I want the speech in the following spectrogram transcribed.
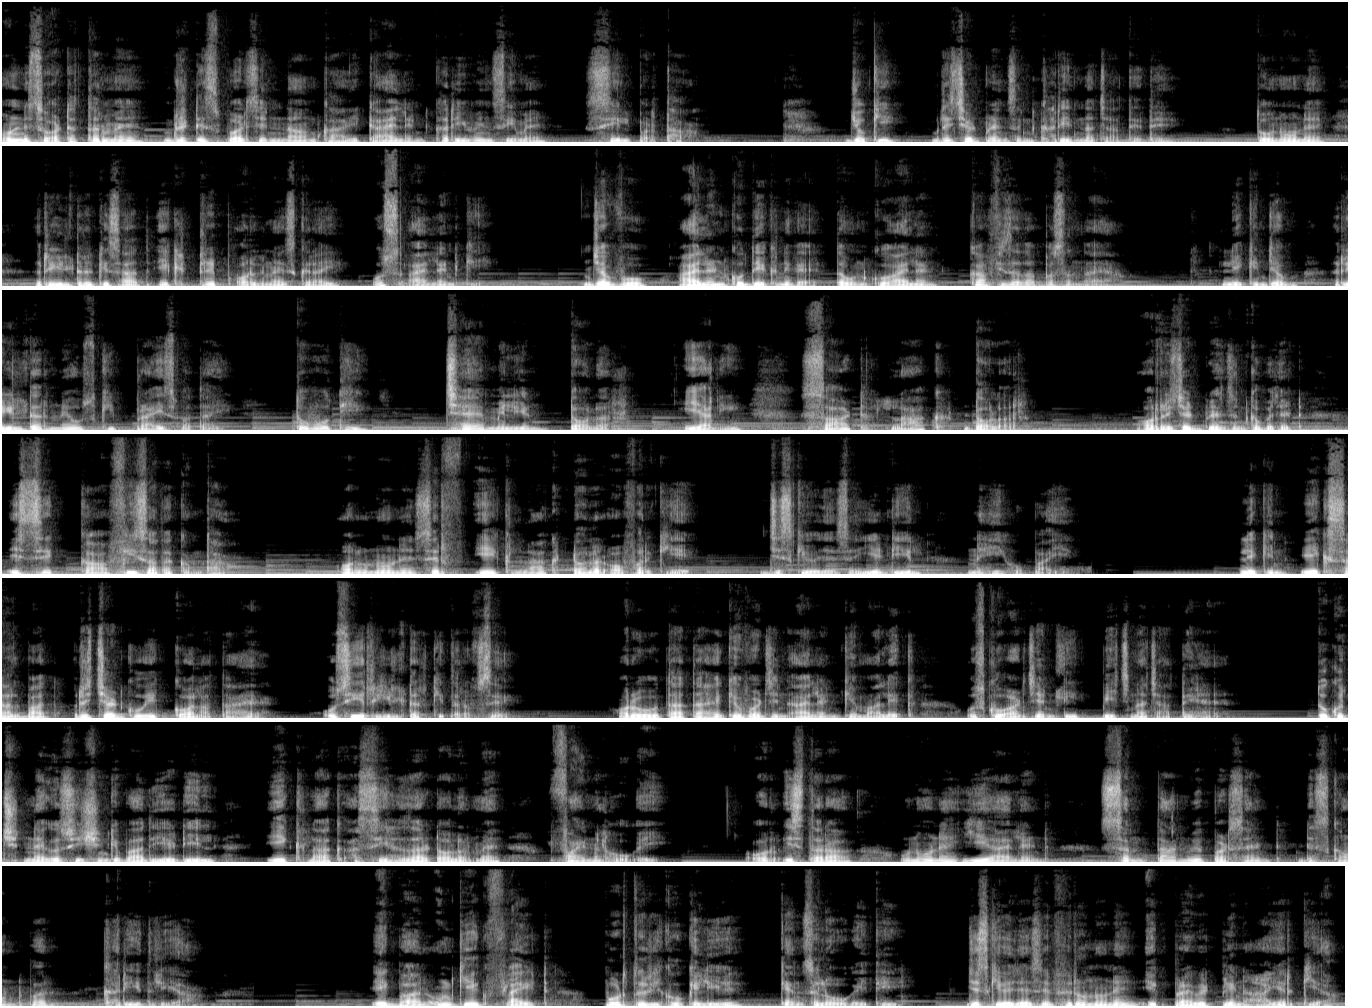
1978 में ब्रिटिश वर्जिन नाम का एक आइलैंड करीबन सी में सील पर था, जो कि रिचर्ड ब्रेंसन खरीदना चाहते थे तो उन्होंने रील्टर के साथ एक ट्रिप ऑर्गेनाइज कराई उस आइलैंड की। जब वो आइलैंड को देखने गए, तब उनको आइलैंड काफ़ी ज़्यादा पसंद आया। लेकिन जब रील्टर ने उसकी प्राइस बताई तो वो थी छः मिलियन डॉलर, यानी साठ लाख डॉलर। और रिचर्ड ब्रेंसन का बजट इससे काफ़ी ज़्यादा कम था, और उन्होंने सिर्फ़ एक लाख डॉलर ऑफ़र किए। जिसकी वजह से ये डील नहीं हो पाई। लेकिन एक साल बाद रिचर्ड को एक कॉल आता है उसी रील्टर की तरफ़ से। और वो बताता है कि वर्जिन आइलैंड के मालिक उसको अर्जेंटली बेचना चाहते हैं। तो कुछ नेगोशिएशन के बाद ये डील एक लाख अस्सी हज़ार डॉलर में फाइनल हो गई। और इस तरह उन्होंने ये आइलैंड संतानवे परसेंट डिस्काउंट पर खरीद लिया। एक बार उनकी एक फ़्लाइट पोर्तोरिको के लिए कैंसिल हो गई थी, जिसकी वजह से फिर उन्होंने एक प्राइवेट प्लेन हायर किया।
